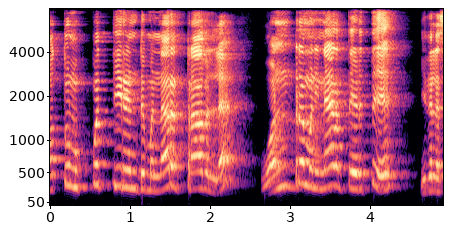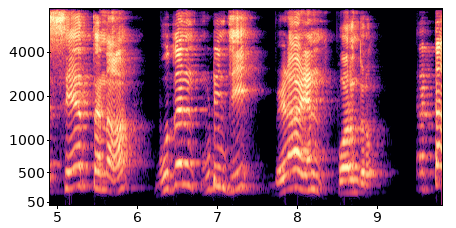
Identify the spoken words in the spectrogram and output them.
மொத்தம் முப்பத்தி ரெண்டு மணி நேரம் ட்ராவலில் ஒன்றரை மணி நேரத்தை எடுத்து இதில் சேர்த்தனா புதன் முடிஞ்சு விழாயன் பிறந்துடும் கரெக்டா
